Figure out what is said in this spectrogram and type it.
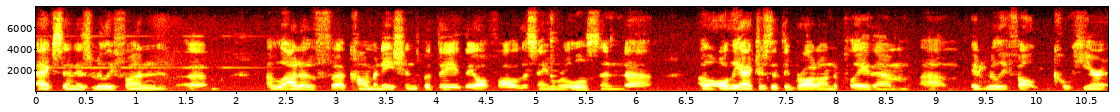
accent is really fun. Um, a lot of uh, combinations, but they they all follow the same rules and. Uh, all the actors that they brought on to play them, um, it really felt coherent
